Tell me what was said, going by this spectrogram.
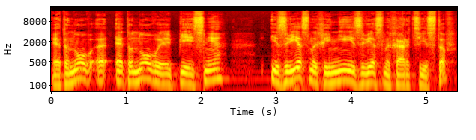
Это, нов, э, это новые песни известных и неизвестных артистов,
